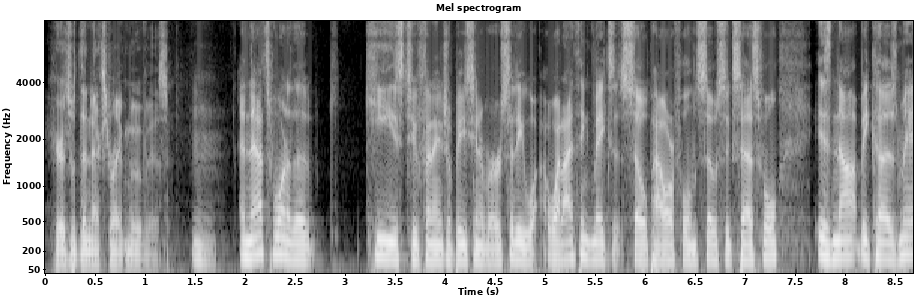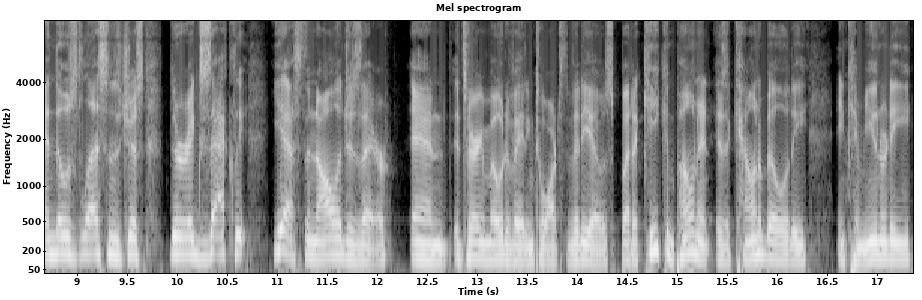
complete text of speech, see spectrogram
Here's what the next right move is. Mm. And that's one of the keys to Financial Peace University. What I think makes it so powerful and so successful is not because, man, those lessons just, they're exactly, yes, the knowledge is there and it's very motivating to watch the videos, but a key component is accountability and community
